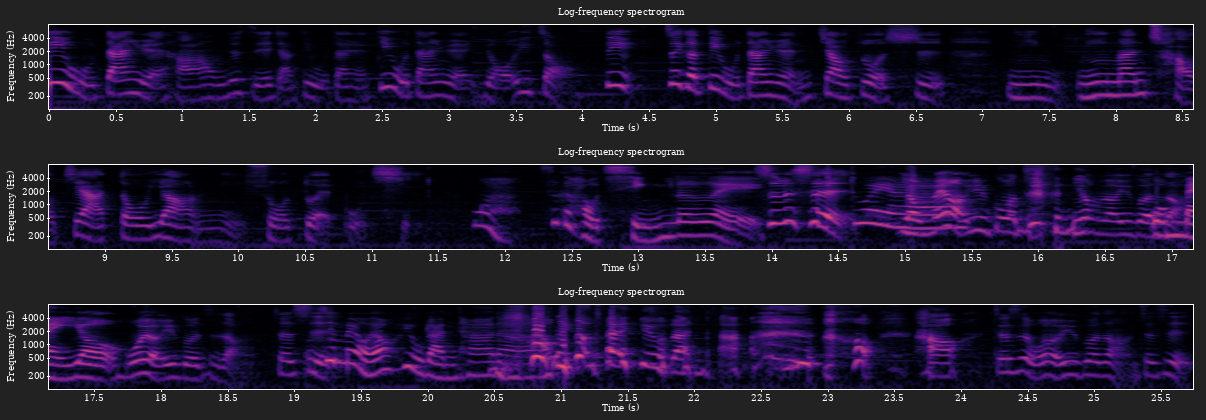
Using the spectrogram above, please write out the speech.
第五单元，好了，我们就直接讲第五单元。第五单元有一种第这个第五单元叫做是你你们吵架都要你说对不起。哇，这个好情了哎，是不是？对呀、啊，有没有遇过这？你有没有遇过？我没有，我有遇过这种，就是是没有要护拦他的、啊，我 没有在护拦他。好，就是我有遇过这种，就是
